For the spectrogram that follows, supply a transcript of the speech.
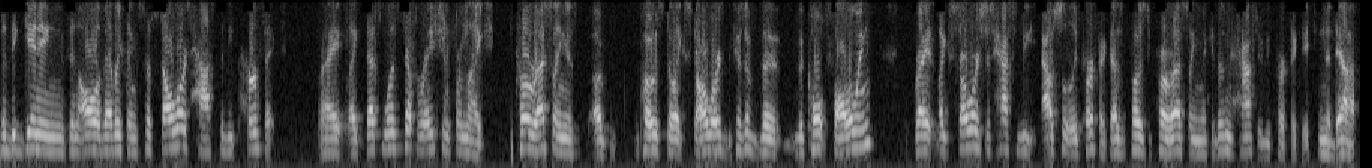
the beginnings and all of everything. So Star Wars has to be perfect, right? Like that's one separation from like pro wrestling is opposed to like Star Wars because of the the cult following, right? Like Star Wars just has to be absolutely perfect as opposed to pro wrestling. Like it doesn't have to be perfect; it can adapt.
